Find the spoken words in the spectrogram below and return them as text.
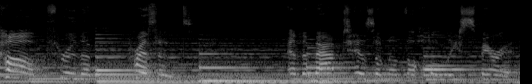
come through the presence and the baptism of the Holy Spirit.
